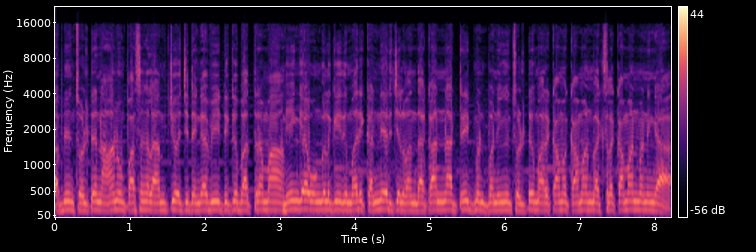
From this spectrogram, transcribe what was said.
அப்படின்னு சொல்லிட்டு நானும் பசங்களை அமுச்சு வச்சுட்டேங்க வீட்டுக்கு பத்திரமா. நீங்கள் உங்களுக்கு இது மாதிரி கண்ணெரிச்சல் வந்தாக்கா என்ன ட்ரீட்மெண்ட் பண்ணிங்கன்னு சொல்லிட்டு மறக்காமல் கமெண்ட் பாக்ஸில் கமெண்ட் பண்ணுங்கள்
